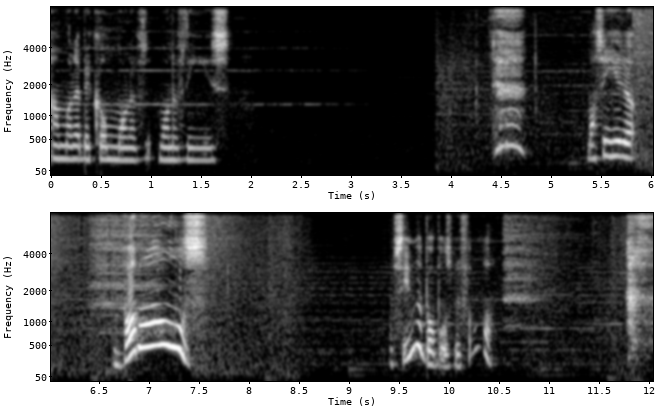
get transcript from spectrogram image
I'm gonna become one of one of these. what are you do- Bubbles! I've seen the bubbles before.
